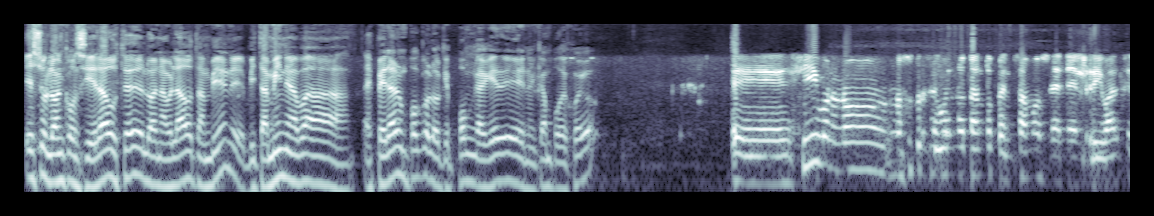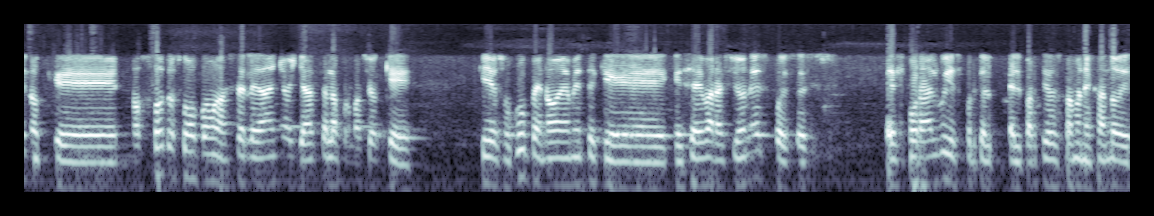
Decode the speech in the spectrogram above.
¿Eso lo han considerado ustedes? ¿Lo han hablado también? Eh, ¿Vitamina va a esperar un poco lo que ponga Guede en el campo de juego? Eh, sí, bueno, no, nosotros según no tanto pensamos en el rival, sino que nosotros cómo podemos hacerle daño ya sea la formación que, que ellos ocupen. Obviamente que, que si hay variaciones, pues es, es por algo y es porque el, partido se está manejando de,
